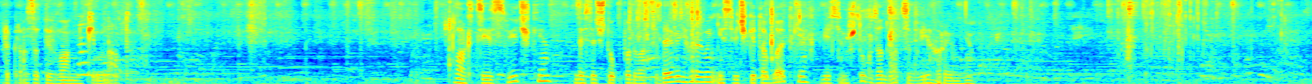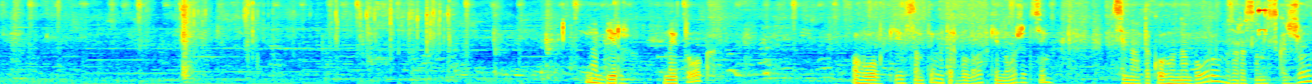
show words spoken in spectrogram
прикрасити ванну кімнату. В акції свічки 10 штук по 29 гривень і свічки таблетки 8 штук за 22 гривні. Набір ниток, голки, сантиметр булавки, ножиці. Ціна такого набору, зараз вам скажу,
